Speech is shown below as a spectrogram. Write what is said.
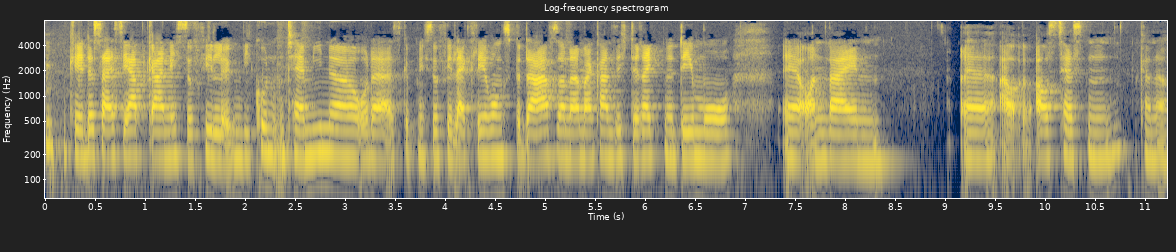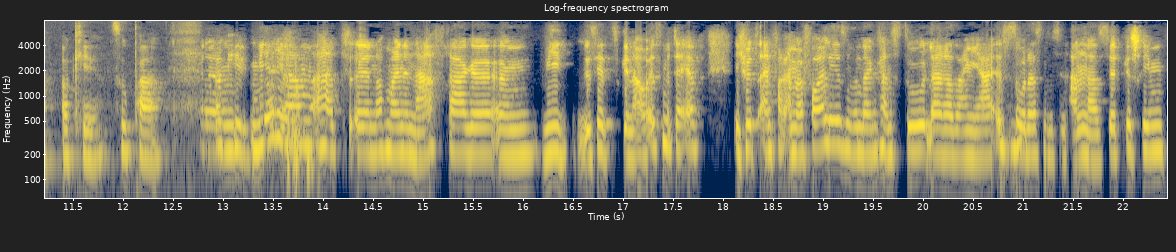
Okay, das heißt, ihr habt gar nicht so viel irgendwie Kundentermine oder es gibt nicht so viel Erklärungsbedarf, sondern man kann sich direkt eine Demo äh, online äh, austesten. Genau. Okay, super. Ähm, okay. Miriam hat äh, noch mal eine Nachfrage, ähm, wie es jetzt genau ist mit der App. Ich würde es einfach einmal vorlesen und dann kannst du, Lara, sagen, ja, ist so mhm. oder ist ein bisschen anders. Sie hat geschrieben,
